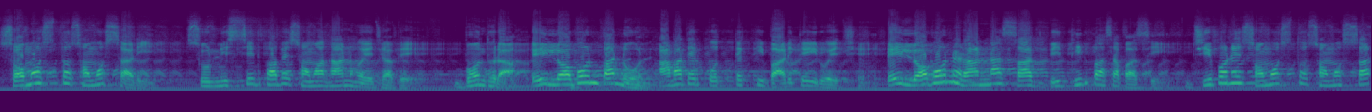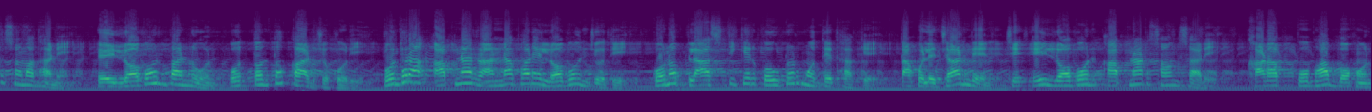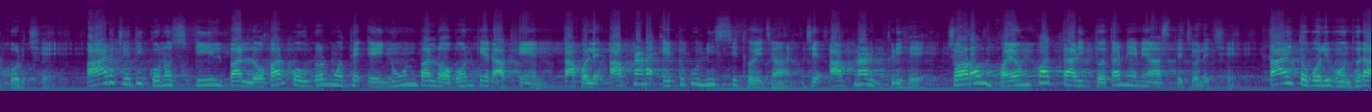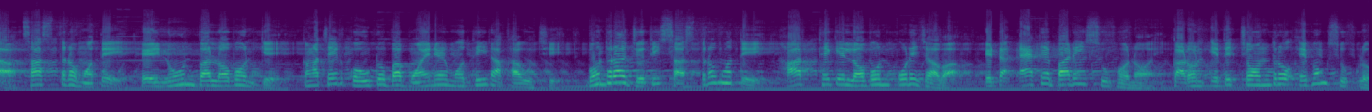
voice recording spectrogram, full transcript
সমস্ত সমস্যারই সুনিশ্চিতভাবে সমাধান হয়ে যাবে। বন্ধুরা, এই লবণ বা নুন আমাদের প্রত্যেকটি বাড়িতেই রয়েছে। এই লবণ রান্নার স্বাদ বৃদ্ধির পাশাপাশি জীবনের সমস্ত সমস্যার সমাধানে এই লবণ বা নুন অত্যন্ত কার্যকরী। বন্ধুরা, আপনার রান্নাঘরে লবণ যদি কোনো প্লাস্টিকের কৌটোর মধ্যে থাকে, তাহলে জানবেন যে এই লবণ আপনার সংসারে খারাপ প্রভাব বহন করছে। আর যদি কোনো স্টিল বা লোহার কৌটোর মধ্যে এই নুন বা লবণকে রাখেন, তাহলে আপনারা এটুকু নিশ্চিত হয়ে যান যে আপনার গৃহে চরম ভয়ঙ্কর দারিদ্রতা নেমে আসতে চলেছে। তাই তো বলি বন্ধুরা, শাস্ত্র মতে এই নুন বা লবণকে কাঁচের কৌটো বা বয়নের মধ্যেই রাখা উচিত। বন্ধুরা জ্যোতিষ শাস্ত্র মতে হাত থেকে লবণ পড়ে যাওয়া, এটা একেবারেই শুভ নয়, কারণ এতে চন্দ্র এবং শুক্র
